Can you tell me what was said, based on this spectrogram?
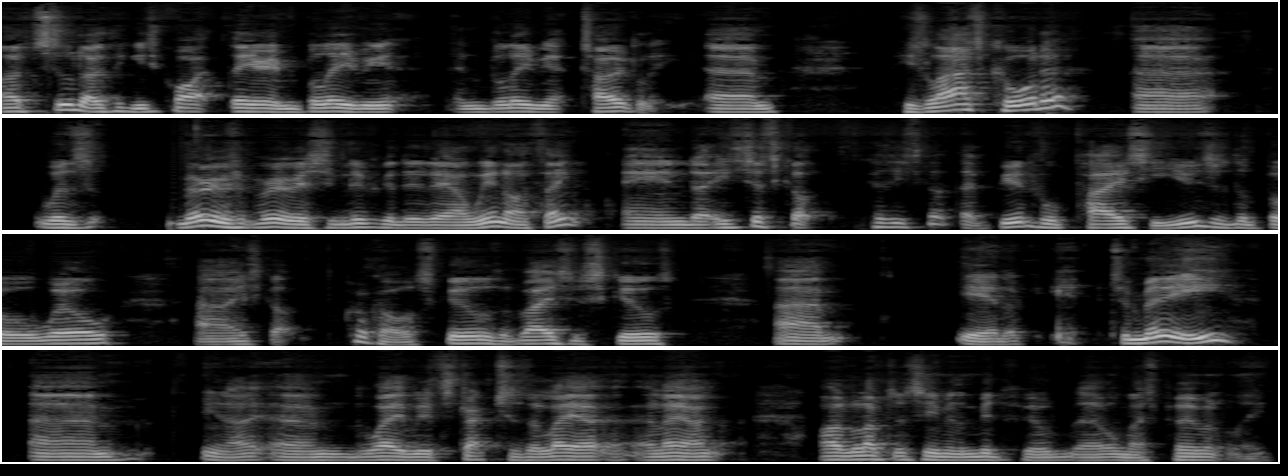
I still don't think he's quite there in believing it and believing it totally. Um, his last quarter uh, was very, very significant in our win, I think, and uh, he's just got because he's got that beautiful pace. He uses the ball well. Uh, he's got crocodile skills, evasive skills. Um, yeah, look, to me, um, you know, um, the way we've structured allow, allow, I'd love to see him in the midfield uh, almost permanently.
